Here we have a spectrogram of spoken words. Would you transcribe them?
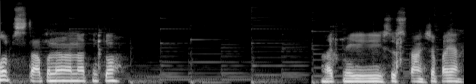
Oops, tapon na natin to. At may sustansya pa yan.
